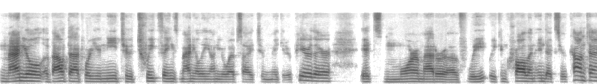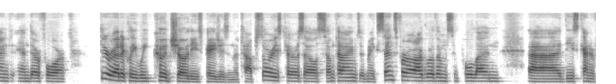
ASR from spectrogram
manual about that where you need to tweak things manually on your website to make it appear there. It's more a matter of we, we can crawl and index your content, and therefore, theoretically, we could show these pages in the top stories carousel. Sometimes it makes sense for our algorithms to pull in uh, these kind of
